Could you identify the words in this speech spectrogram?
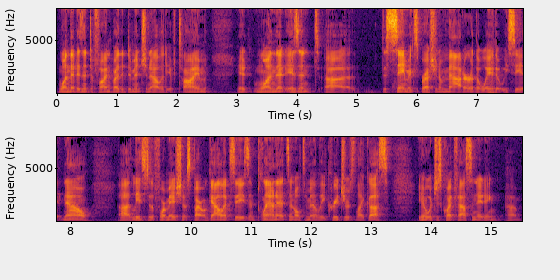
one that isn't defined by the dimensionality of time. It one that isn't uh, the same expression of matter the way mm. that we see it now. Uh, leads to the formation of spiral galaxies and planets and ultimately creatures like us, you know, which is quite fascinating. Um,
